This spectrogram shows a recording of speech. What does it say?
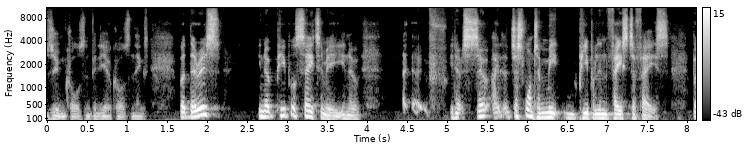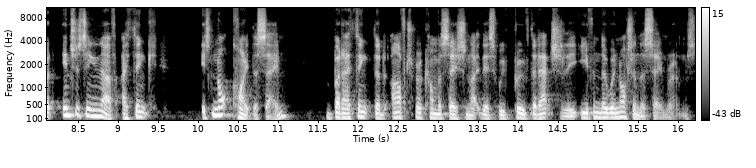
Zoom calls and video calls and things, but there is you know, people say to me, you know, you know, so I just want to meet people in face to face. But interesting enough, I think it's not quite the same. But I think that after a conversation like this, we've proved that actually, even though we're not in the same rooms,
